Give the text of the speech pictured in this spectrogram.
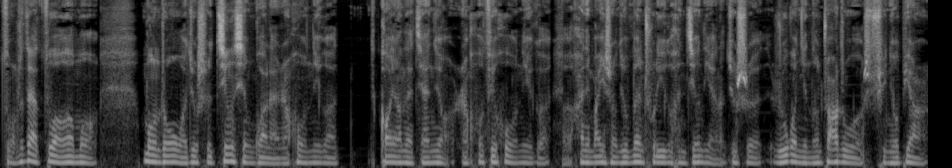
总是在做噩梦，梦中我就是惊醒过来，然后那个高阳在尖叫，然后最后那个、呃、汉尼拔医生就问出了一个很经典的，就是如果你能抓住水牛比尔，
